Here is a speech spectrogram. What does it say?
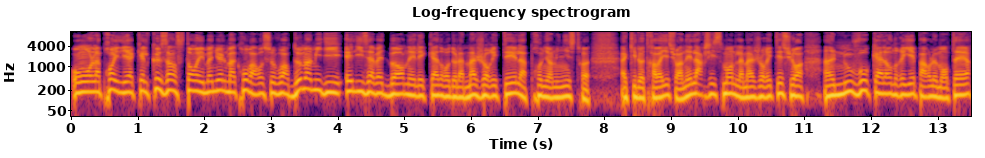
On l'apprend il y a quelques instants, Emmanuel Macron va recevoir demain midi Elisabeth Borne et les cadres de la majorité. La première ministre à qui doit travailler sur un élargissement de la majorité, sur un, un nouveau calendrier parlementaire.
